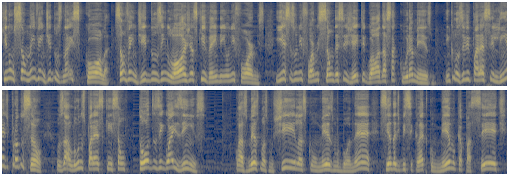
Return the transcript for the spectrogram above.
que não são nem vendidos na escola, são vendidos em lojas que vendem uniformes. E esses uniformes são desse jeito igual a da Sakura mesmo. Inclusive parece linha de produção. Os alunos parecem que são todos iguaizinhos. Com as mesmas mochilas, com o mesmo boné, se anda de bicicleta com o mesmo capacete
